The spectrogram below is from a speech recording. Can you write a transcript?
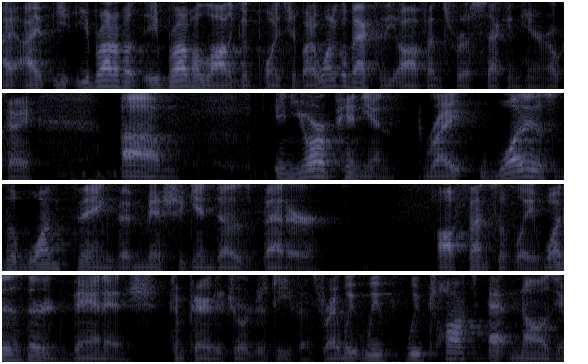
I, I you you brought up a, you brought up a lot of good points here, but I want to go back to the offense for a second here. Okay, um, in your opinion, right? What is the one thing that Michigan does better offensively? What is their advantage compared to Georgia's defense? Right? We, we've we've talked at nauseum.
